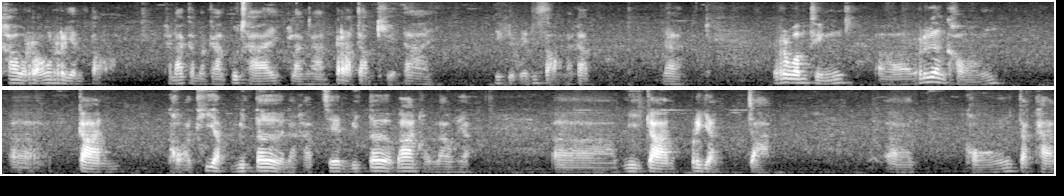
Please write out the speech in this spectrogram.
เข้าร้องเรียนต่อ คณะกรรมการผู้ใช้พลังงานประจำเขตได้ นี่คือประเด็นที่สองนะครับนะรวมถึงเเรื่องของออการขอเทียบมิเตอร์นะครับ เช่นมิเตอร์บ้านของเราเนี่ยมีการเปลี่ยนจากอของจากทาง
